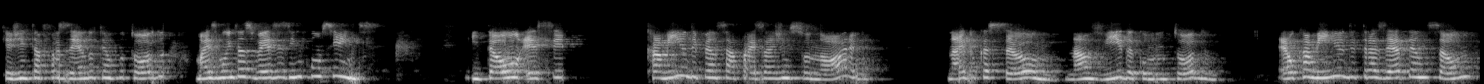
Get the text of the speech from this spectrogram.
que a gente está fazendo o tempo todo, mas muitas vezes inconscientes. Então, esse caminho de pensar a paisagem sonora na educação, na vida como um todo, é o caminho de trazer atenção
